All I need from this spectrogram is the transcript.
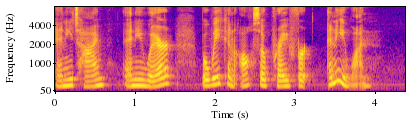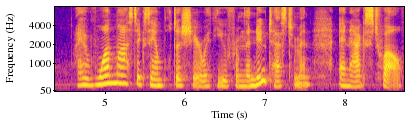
anytime, anywhere, but we can also pray for anyone. I have one last example to share with you from the New Testament in Acts 12.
